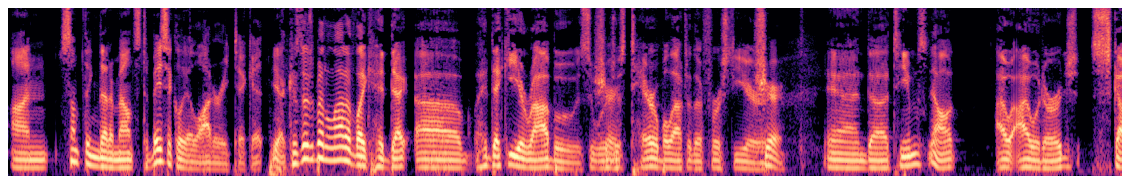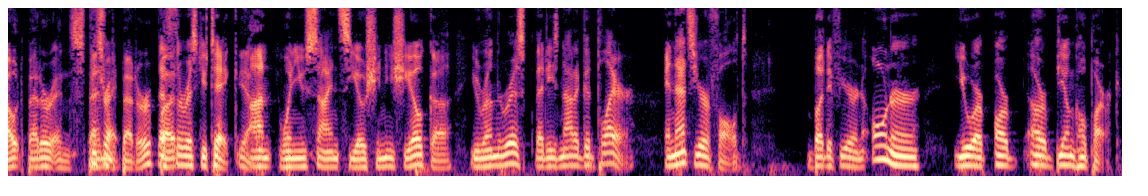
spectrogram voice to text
on something that amounts to basically a lottery ticket. Yeah, because there's been a lot of like Hide- uh, Hideki Irabus who were just terrible after their first year. Sure. And uh, teams, you know, I, I would urge scout better and spend That's right. better. That's but the risk you take. Yeah. On when you sign Tsuyoshi Nishioka, you run the risk that he's not a good player, and that's your fault. But if you're an owner, you are or or Byung Ho Park,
